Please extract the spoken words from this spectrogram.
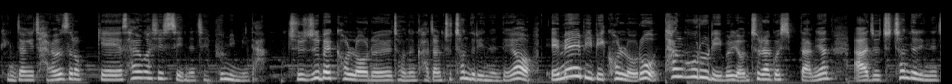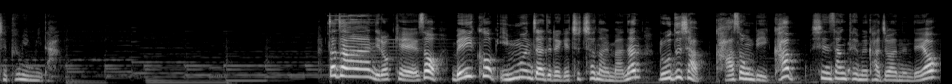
굉장히 자연스럽게 사용하실 수 있는 제품입니다. 쥬쥬브 컬러를 저는 가장 추천드리는데요. MLBB 컬러로 탕후루 립을 연출하고 싶다면 아주 추천드리는 제품입니다. 짜잔! 이렇게 해서 메이크업 입문자들에게 추천할 만한 로드샵 가성비 갑 신상템을 가져왔는데요.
